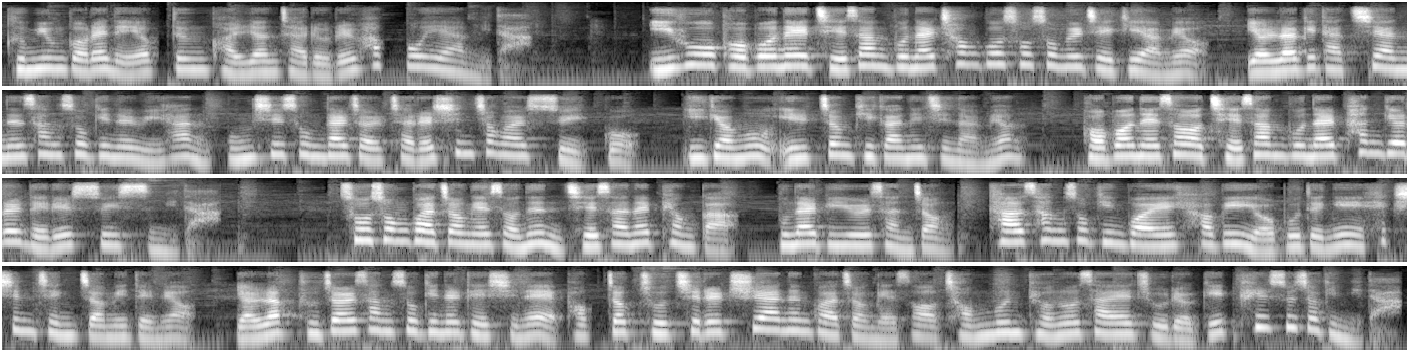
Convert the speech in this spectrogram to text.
금융거래 내역 등 관련 자료를 확보해야 합니다. 이후 법원에 재산 분할 청구 소송을 제기하며 연락이 닿지 않는 상속인을 위한 공시송달 절차를 신청할 수 있고 이 경우 일정 기간이 지나면 법원에서 재산 분할 판결을 내릴 수 있습니다. 소송 과정에서는 재산의 평가, 분할 비율 산정, 타 상속인과의 협의 여부 등이 핵심 쟁점이 되며 연락 두절 상속인을 대신해 법적 조치를 취하는 과정에서 전문 변호사의 조력이 필수적입니다.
